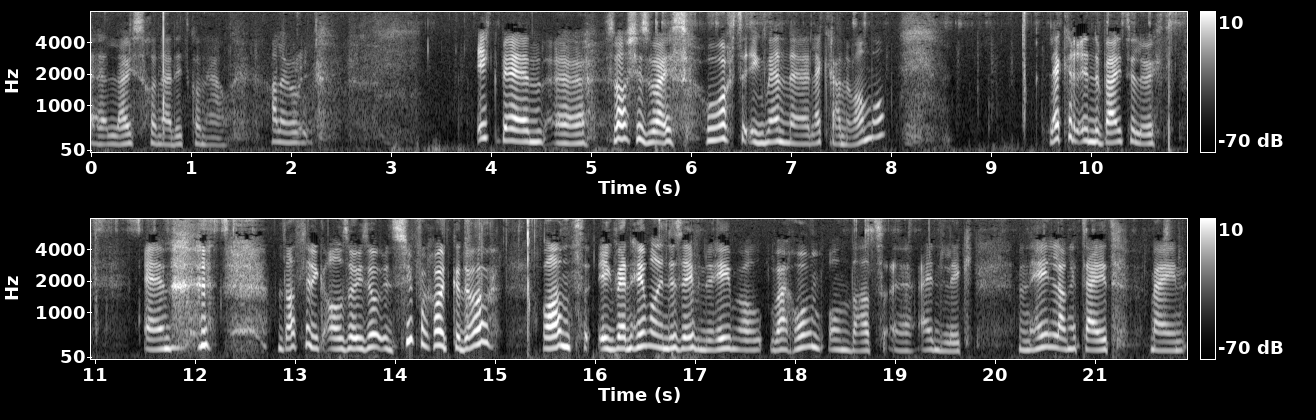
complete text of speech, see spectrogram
uh, luisteren naar dit kanaal. Hallo. Ik ben, uh, zoals je zojuist hoort, ik ben uh, lekker aan de wandel. Lekker in de buitenlucht. En dat vind ik al sowieso een super groot cadeau. Want ik ben helemaal in de zevende hemel. Waarom? Omdat uh, eindelijk een hele lange tijd mijn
